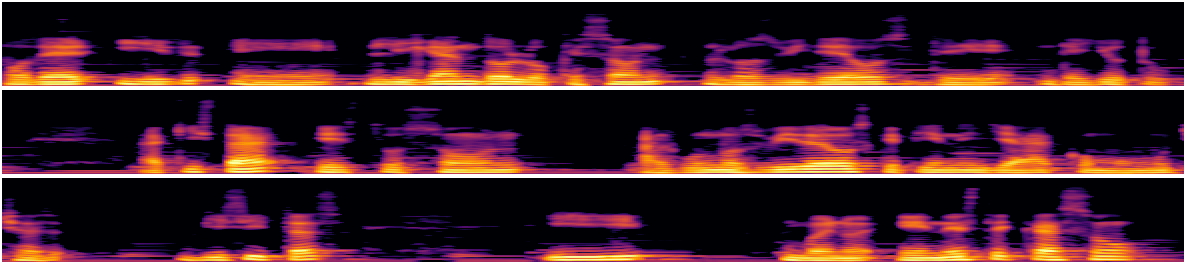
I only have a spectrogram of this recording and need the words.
poder ir eh, ligando lo que son los videos de, de, YouTube. Aquí está, estos son algunos videos que tienen ya como muchas visitas y bueno, en este caso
